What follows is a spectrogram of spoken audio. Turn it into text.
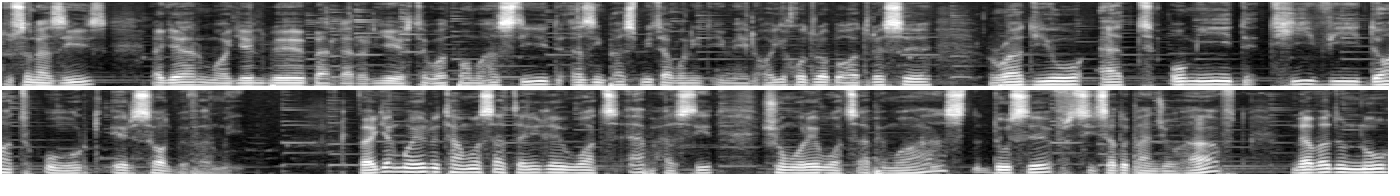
دوستان عزیز اگر مایل به برقراری ارتباط با ما هستید از این پس می توانید ایمیل های خود را به آدرس ات ارسال بفرمایید. و اگر مایل به تماس از طریق واتس اپ هستید شماره واتس اپ ما هست دو سفر سی سد و پنج و هفت نوود و نو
